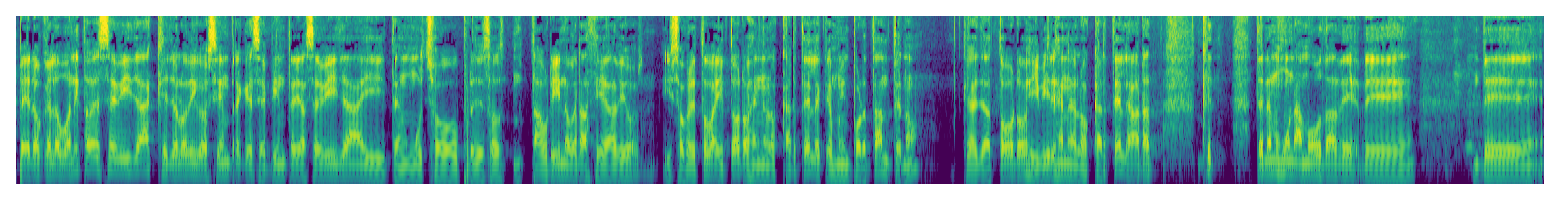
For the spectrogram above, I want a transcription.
Pero que lo bonito de Sevilla es que yo lo digo siempre, que se pinta ya Sevilla y tengo muchos proyectos taurinos, gracias a Dios. Y sobre todo hay toros en los carteles, que es muy importante, ¿no? Que haya toros y vírgenes en los carteles. Ahora que tenemos una moda de... de, de-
